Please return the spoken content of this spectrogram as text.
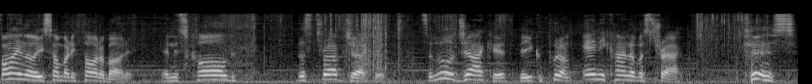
Finally, somebody thought about it, and it's called the strap jacket. It's a little jacket that you could put on any kind of a strap. This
